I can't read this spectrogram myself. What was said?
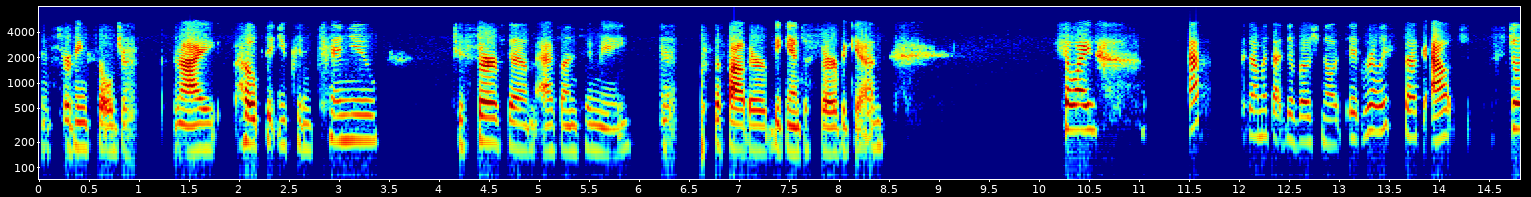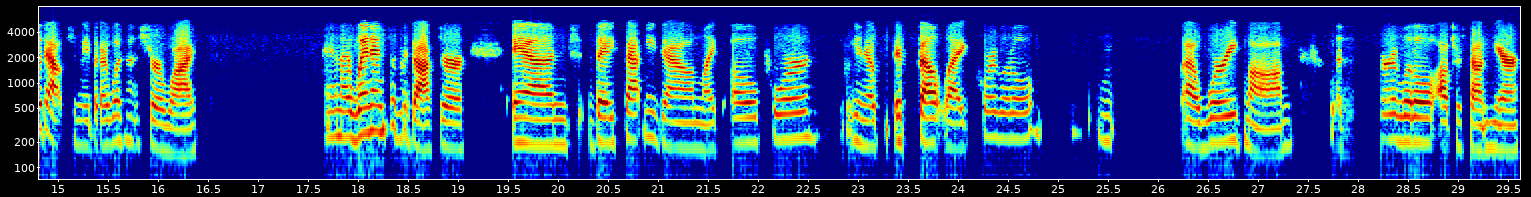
in serving soldiers, and I hope that you continue to serve them as unto me. And the father began to serve again. So I, after done with that devotional, it really stuck out, stood out to me, but I wasn't sure why. And I went into the doctor, and they sat me down like, oh, poor, you know, it felt like poor little uh, worried mom with her little ultrasound here.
